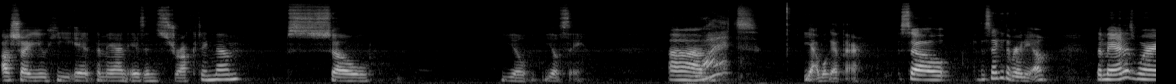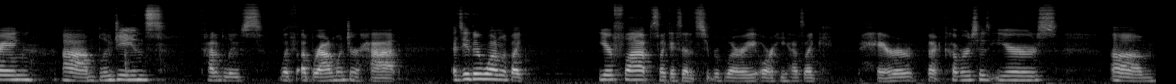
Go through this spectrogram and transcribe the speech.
i'll show you he i the man is instructing them so you'll you'll see um, what yeah, we'll get there. So, for the sake of the radio, the man is wearing um, blue jeans, kind of loose, with a brown winter hat. It's either one with like ear flaps, like I said, it's super blurry, or he has like hair that covers his ears. Um,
